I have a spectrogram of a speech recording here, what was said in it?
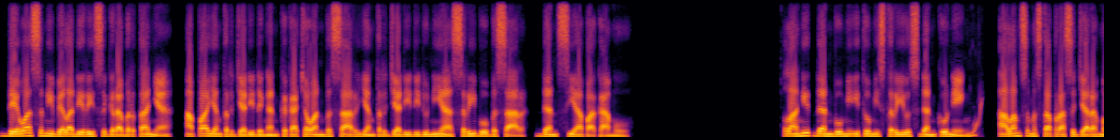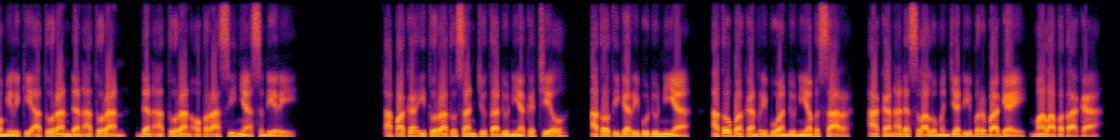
Dewa seni bela diri segera bertanya, apa yang terjadi dengan kekacauan besar yang terjadi di dunia seribu besar, dan siapa kamu? Langit dan bumi itu misterius dan kuning, alam semesta prasejarah memiliki aturan dan aturan, dan aturan operasinya sendiri. Apakah itu ratusan juta dunia kecil, atau tiga ribu dunia, atau bahkan ribuan dunia besar, akan ada selalu menjadi berbagai malapetaka.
